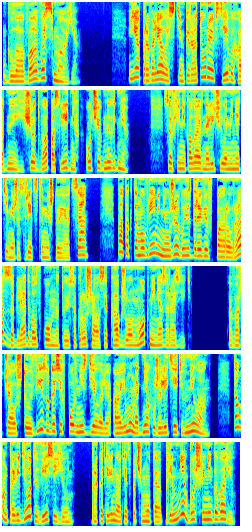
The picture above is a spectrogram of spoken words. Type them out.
Глава восьмая. Я провалялась с температурой все выходные, еще два последних учебных дня. Софья Николаевна лечила меня теми же средствами, что и отца. Папа к тому времени, уже выздоровев пару раз, заглядывал в комнату и сокрушался, как же он мог меня заразить. Ворчал, что визу до сих пор не сделали, а ему на днях уже лететь в Милан. Там он проведет весь июнь. Про Катерину отец почему-то при мне больше не говорил.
